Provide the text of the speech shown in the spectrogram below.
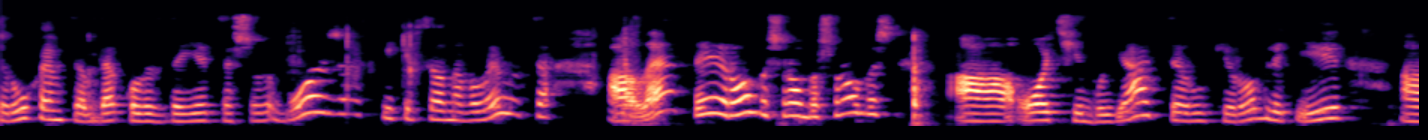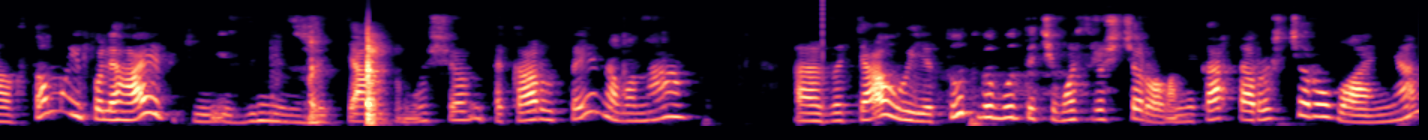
рухаємося, деколи здається, що Боже, скільки всього навалилося, але ти робиш, робиш, робиш, а очі бояться, руки роблять, і в тому і полягає такий зміст життя, тому що така рутина, вона затягує. Тут ви будете чимось розчаровані. Карта розчарування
